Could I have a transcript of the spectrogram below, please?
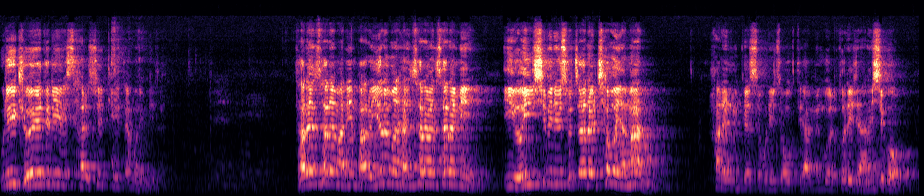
우리 교회들이 살 수 있기 때문입니다. 다른 사람 아닌 바로 여러분 한 사람 한 사람이 이 의인 시민의 숫자를 채워야만 하나님께서 우리 조국 대한민국을 버리지 않으시고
